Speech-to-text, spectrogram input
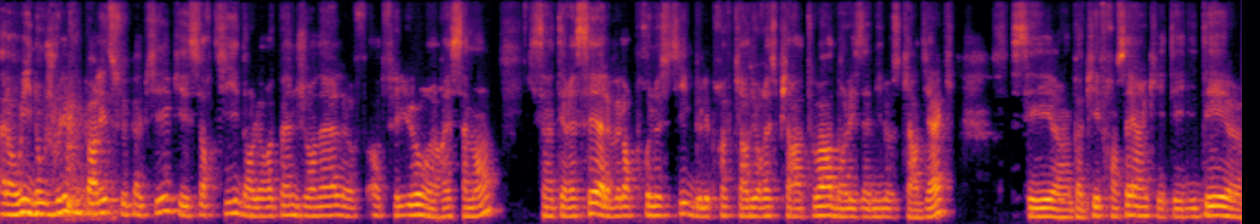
Alors oui, donc je voulais vous parler de ce papier qui est sorti dans l'European Journal of Heart Failure euh, récemment, qui s'est intéressé à la valeur pronostique de l'épreuve cardio-respiratoire dans les amyloses cardiaques. C'est un papier français hein, qui a été édité euh,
